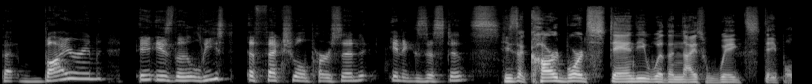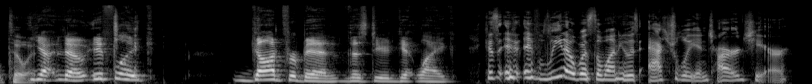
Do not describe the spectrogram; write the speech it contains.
that Byron is the least effectual person in existence. He's a cardboard standee with a nice wig stapled to it. Yeah, no, if like God forbid this dude get like Because if, if Lyta was the one who was actually in charge here,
